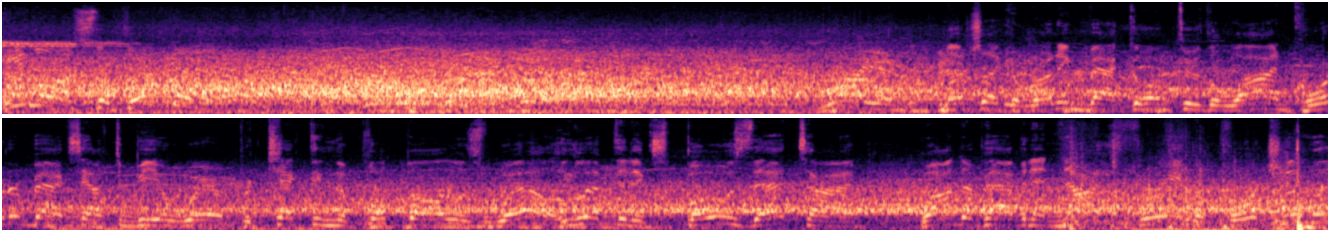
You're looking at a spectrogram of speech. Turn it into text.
He lost the football. Much like a running back going through the line, quarterbacks have to be aware of protecting the football as well. He left it exposed that time, wound up having it knocked free, but fortunately,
